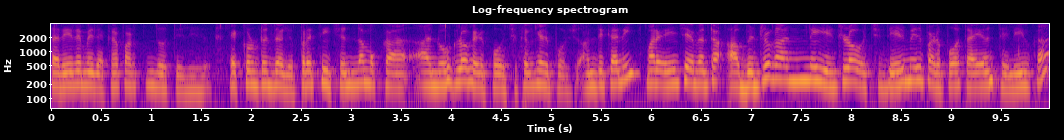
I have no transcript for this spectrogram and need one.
శరీరం మీద ఎక్కడ పడుతుందో తెలియదు ఎక్కడ ఉంటుందో ప్రతి చిన్న ముక్క ఆ నోట్లోకి వెళ్ళిపోవచ్చు. ఇక్కడికి వెళ్ళిపోవచ్చు. అందుకని మనం ఏం చేయమంటే? ఆ వెంట్రుకలన్నీ ఇంట్లో వచ్చి దేని మీద పడిపోతాయో అని తెలియక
